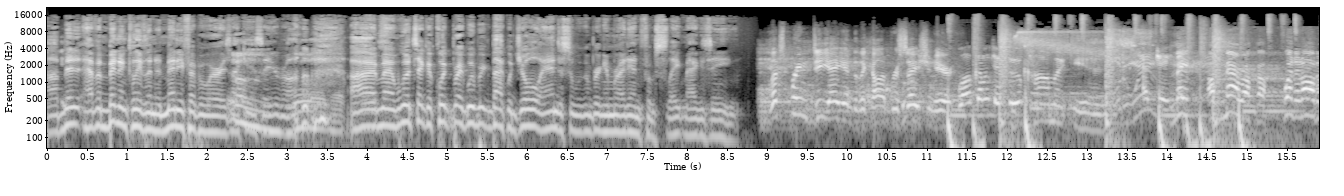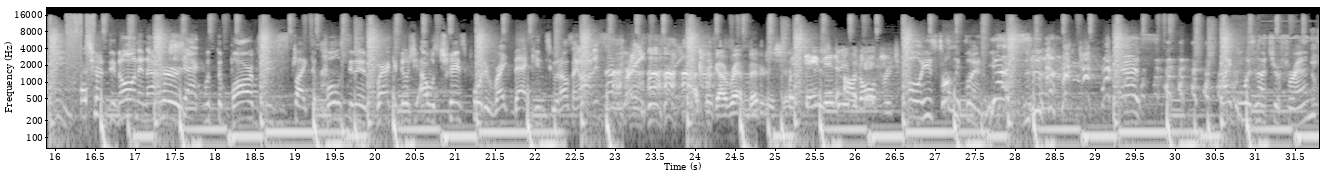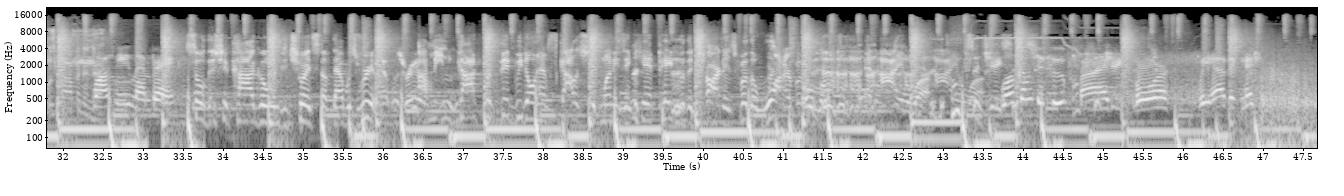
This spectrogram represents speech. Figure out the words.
I've been haven't been in Cleveland in many Februarys. I can't say you're wrong. Oh, Lord All have right, man. We're gonna take a quick break. We'll bring back with Joel Anderson. We're gonna bring him right in from Slate Magazine. Let's bring DA into the conversation here. Welcome to Hoop Comment is Adjacent. make America what it ought to be. turned it on and I heard Shaq with the barbs and just like the boasting and braggadocio. I was transported right back into it. I was like, oh, this is great. I think I rap better than Shaq. With David Aldridge. Oh, he's totally playing. Yes. yes. Michael was not your friend. Wozny Lambre. so the Chicago and Detroit stuff, that was real. That was real. I mean, God forbid we don't have scholarship monies and can't pay for the charters for the water polo in Iowa. Hoops adjacent. Welcome to Hoop. Five, four, we have ignition.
